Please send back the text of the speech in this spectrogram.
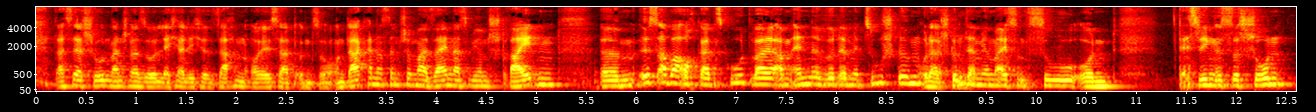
dass er schon manchmal so lächerliche Sachen äußert und so. Und da kann es dann schon mal sein, dass wir uns streiten. Ähm, ist aber auch ganz gut, weil am Ende wird er mir zustimmen oder stimmt er mir meistens zu. Und deswegen ist es schon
